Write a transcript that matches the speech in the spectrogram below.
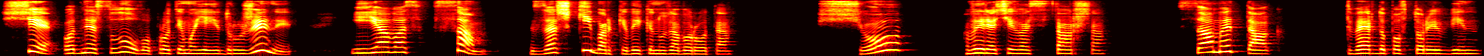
Ще одне слово проти моєї дружини, і я вас сам за шкібарки викину за ворота. Що? вирячилась старша. Саме так, твердо повторив він.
